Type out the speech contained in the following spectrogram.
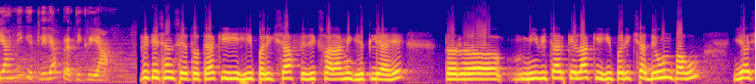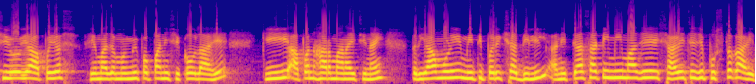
यांनी घेतलेल्या प्रतिक्रिया. नोटिफिकेशन्स येत होत्या की ही परीक्षा फिजिक्सवाल्यांनी घेतली आहे. तर मी विचार केला की ही परीक्षा देऊन पाहू. यश यो या अपयश हे माझ्या मम्मी पप्पांनी शिकवलं आहे की आपण हार मानायची नाही. तर यामुळे मी ती परीक्षा दिली आणि त्यासाठी मी माझे शाळेचे जे पुस्तकं आहेत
